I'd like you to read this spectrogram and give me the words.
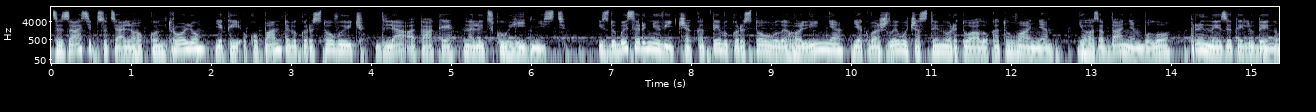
Це засіб соціального контролю, який окупанти використовують для атаки на людську гідність. Із доби середньовіччя кати використовували гоління як важливу частину ритуалу катування. Його завданням було принизити людину.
